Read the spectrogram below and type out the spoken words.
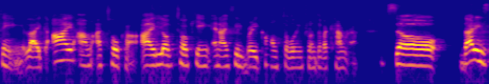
thing. Like I am a talker. I love talking and I feel very comfortable in front of a camera. So that is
